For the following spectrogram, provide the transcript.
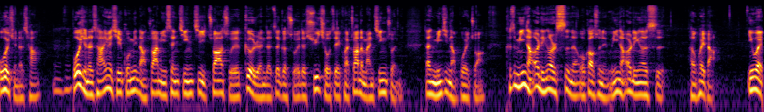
不会选的差，不会选的差，因为其实国民党抓民生经济、抓所谓个人的这个所谓的需求这一块抓的蛮精准的，但是民进党不会抓。可是民进党二零二四呢？我告诉你，民进党二零二四很会打，因为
